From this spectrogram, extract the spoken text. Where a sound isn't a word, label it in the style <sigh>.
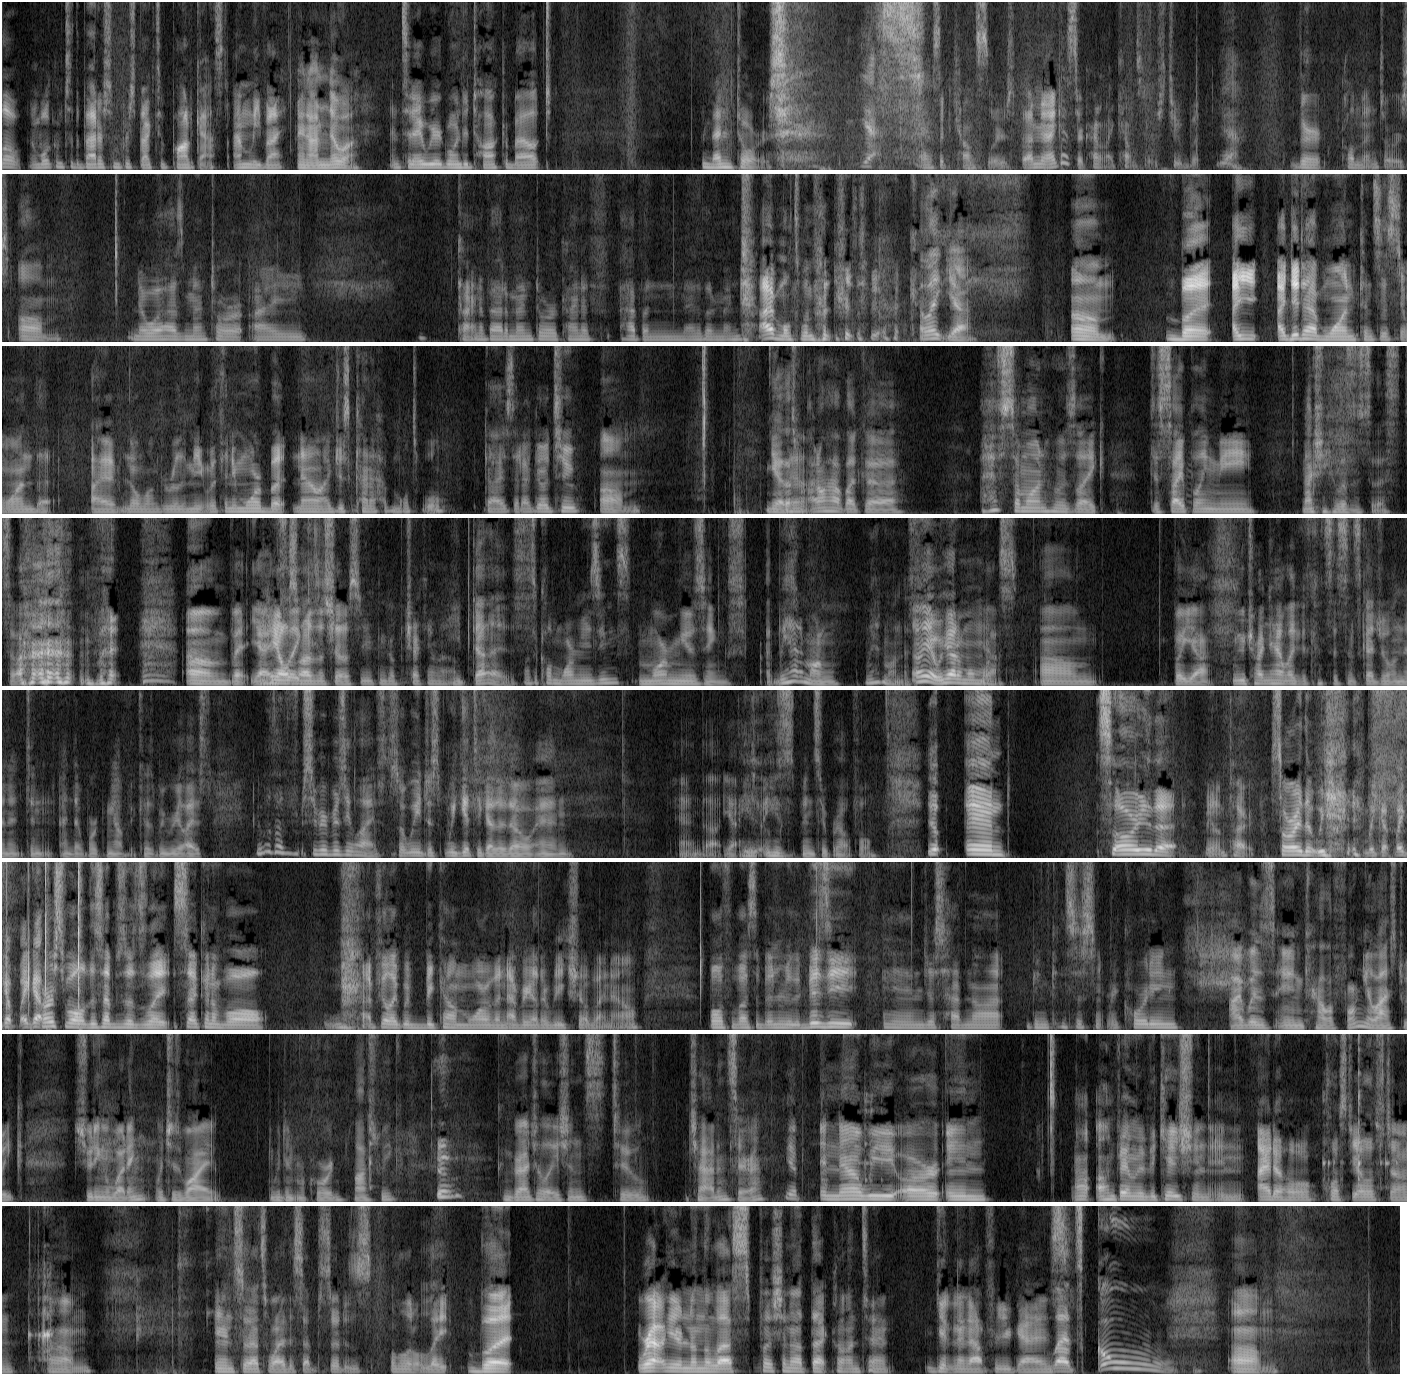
Hello, and welcome to the Batterson Perspective podcast. I'm Levi, And I'm Noah. and today we are going to talk about mentors. Yes. I almost said counselors, but I mean, I guess they're kind of like counselors too, but Yeah. they're called mentors. Um, Noah has a mentor. I kind of had a mentor, kind of have another mentor. <laughs> I have multiple <laughs> mentors, I feel like. I like yeah. Um, but I I did have one consistent one that I no longer really meet with anymore. But now I just kind of have multiple guys that I go to. Um, Yeah, that's Yeah. I don't have like a I have someone who's like discipling me and actually he listens to this. So <laughs> but um but yeah, he also like- has a show, so you can go check him out. he does. What's it called? More musings. More musings. Uh, We had him on we had him on this. Oh yeah, we had him on Yeah. once. Um but yeah, we were trying to have like a consistent schedule and then it didn't end up working out because we realized we both have super busy lives. So we just we get together though and and uh, yeah, he's Yeah. he's been super helpful. Yep. And sorry that man, I'm tired. Sorry that we. <laughs> Wake up, wake up, wake up. First of all, this episode's late. Second of all, <laughs> I feel like we've become more of an every other week show by now. Both of us have been really busy and just have not been consistent recording. I was in California last week shooting a wedding, which is why we didn't record last week. Yep. Congratulations to Chad and Sarah. Yep. And now we are in uh, on family vacation in Idaho, close to Yellowstone. Um, and so that's why this episode is a little late. But we're out here nonetheless, pushing out that content, getting it out for you guys. Let's go. Um,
